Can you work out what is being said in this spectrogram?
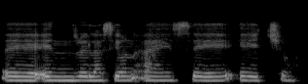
eh, en relación a ese hecho,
